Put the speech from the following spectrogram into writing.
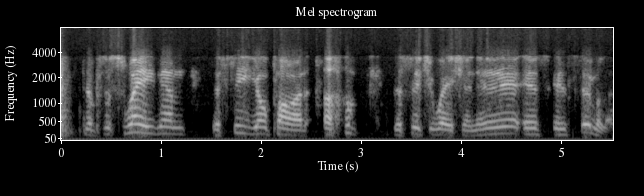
to persuade them to see your part of the situation. It is it's similar.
